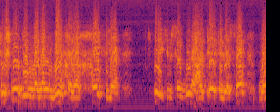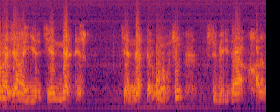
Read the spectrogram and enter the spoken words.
suçlu durmadan korkarak havf ile bir kimse günahı terk ederse varacağı yer cennettir. Cennettir. Onun için Sübeyde Hanım,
